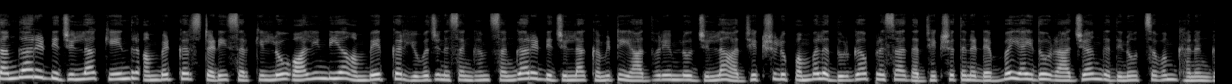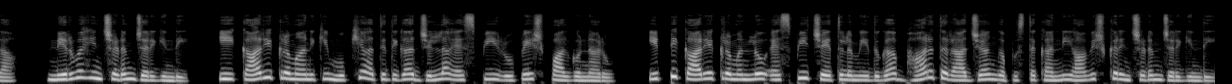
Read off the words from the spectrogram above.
సంగారెడ్డి జిల్లా కేంద్ర అంబేడ్కర్ స్టడీ సర్కిల్లో ఆల్ ఇండియా అంబేద్కర్ యువజన సంఘం సంగారెడ్డి జిల్లా కమిటీ ఆధ్వర్యంలో జిల్లా అధ్యక్షులు పంబల దుర్గాప్రసాద్ అధ్యక్షతన డెబ్బై ఐదో రాజ్యాంగ దినోత్సవం ఘనంగా నిర్వహించడం జరిగింది. ఈ కార్యక్రమానికి ముఖ్య అతిథిగా జిల్లా ఎస్పీ రూపేష్ పాల్గొన్నారు. ఇట్టి కార్యక్రమంలో ఎస్పీ చేతుల మీదుగా భారత రాజ్యాంగ పుస్తకాన్ని ఆవిష్కరించడం జరిగింది.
